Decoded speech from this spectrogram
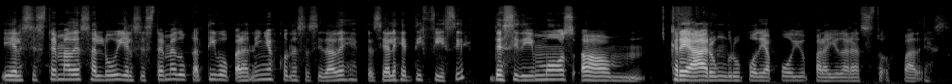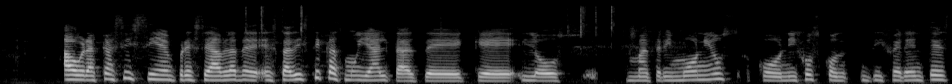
y el sistema de salud y el sistema educativo para niños con necesidades especiales es difícil, decidimos um, crear un grupo de apoyo para ayudar a estos padres. Ahora, casi siempre se habla de estadísticas muy altas de que los matrimonios con hijos con diferentes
